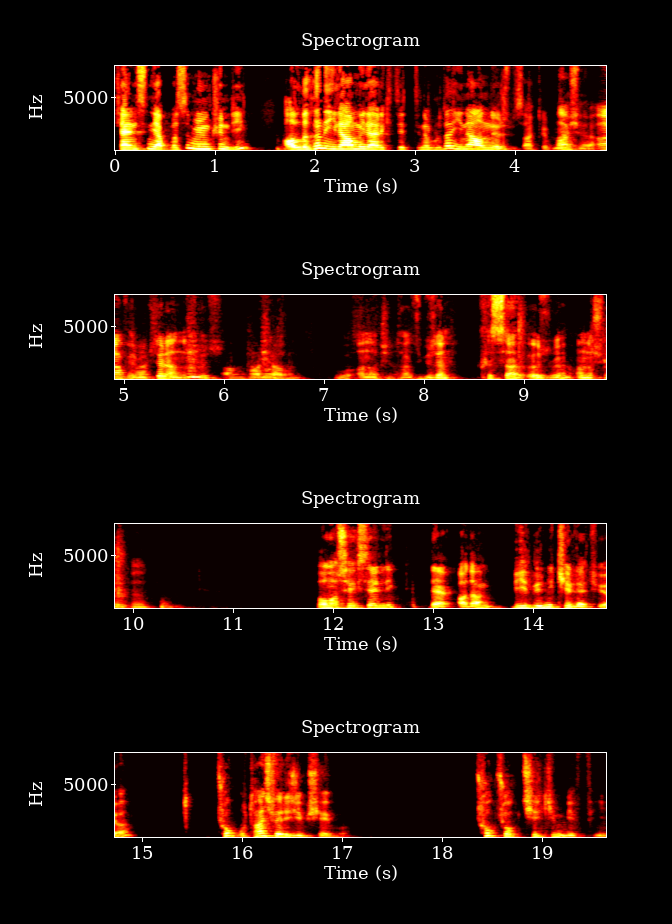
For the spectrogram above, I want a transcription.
kendisinin yapması mümkün değil. Allah'ın ilhamıyla hareket ettiğini burada yine anlıyoruz biz akrepten. Maşallah. Aferin. Güzel anlatıyorsun. Maşallah. Bu anlatım tarzı güzel. Kısa, özlü, anlaşılır. Evet. Homoseksüellik de adam birbirini kirletiyor. Çok utanç verici bir şey bu. Çok çok çirkin bir fiil.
